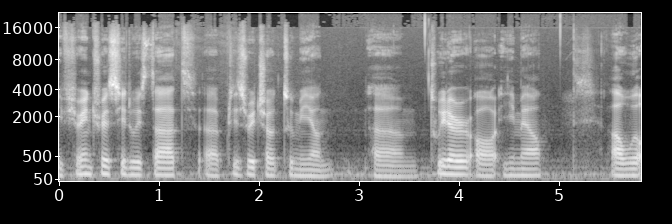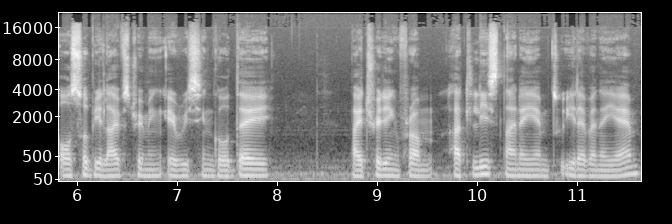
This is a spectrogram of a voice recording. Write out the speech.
If you're interested with that, uh, please reach out to me on um, Twitter or email. I will also be live streaming every single day by trading from at least 9 a.m. to 11 a.m.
